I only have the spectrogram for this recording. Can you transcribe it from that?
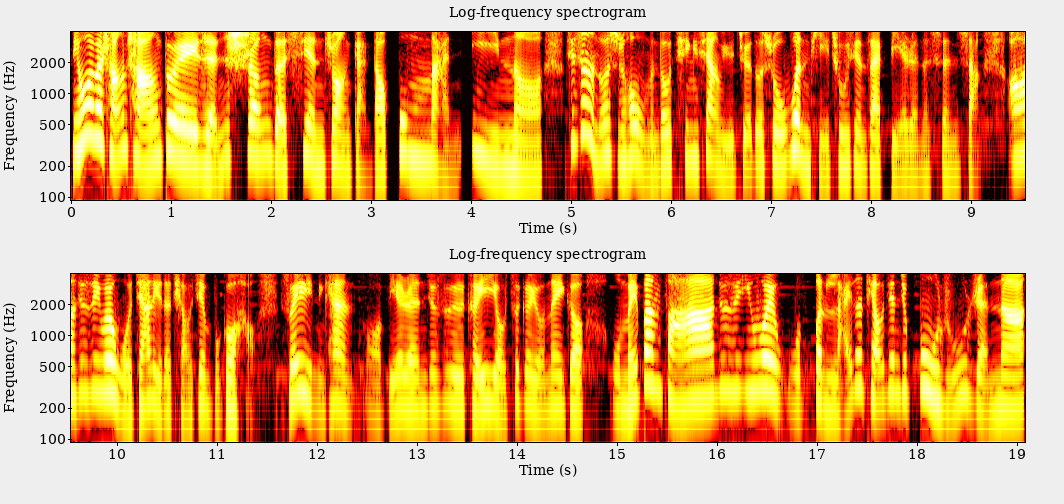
你会不会常常对人生的现状感到不满意呢？其实很多时候我们都倾向于觉得说问题出现在别人的身上啊，就是因为我家里的条件不够好，所以你看我别人就是可以有这个有那个，我没办法啊，就是因为我本来的条件就不如人呐，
